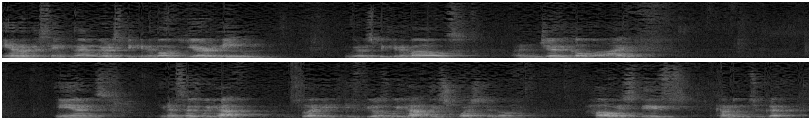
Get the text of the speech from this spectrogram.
And at the same time, we are speaking about yearning. We are speaking about angelical life. And in a sense, we have, it's like it, it feels we have this question of how is this coming together?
